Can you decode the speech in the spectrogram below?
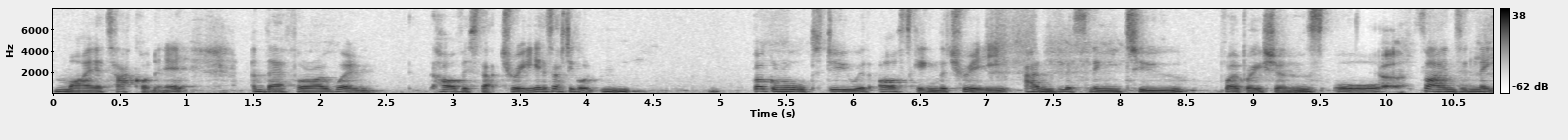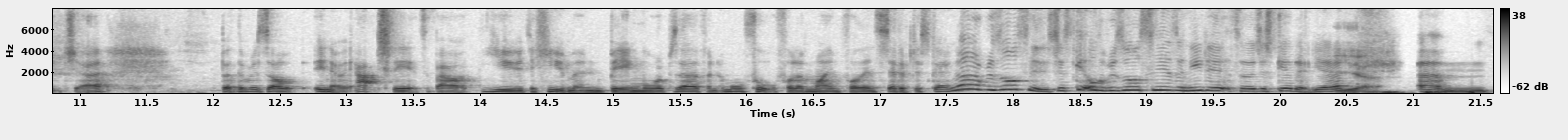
my attack on it, and therefore I won't harvest that tree. It's actually got bugger all to do with asking the tree and listening to vibrations or Yeah. signs in nature. But the result, you know, actually it's about you, the human, being more observant and more thoughtful and mindful instead of just going, oh, resources, just get all the resources, I need it, so I just get it, yeah? Yeah. Um,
